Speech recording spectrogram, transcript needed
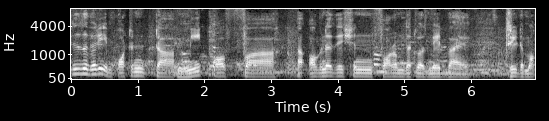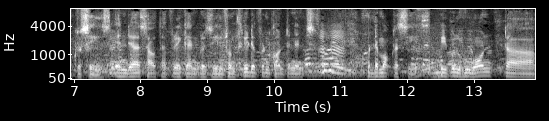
This is a very important uh, meet of uh, organization forum that was made by three democracies India, South Africa, and Brazil from three different continents. Mm-hmm. Democracies, people who want uh,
